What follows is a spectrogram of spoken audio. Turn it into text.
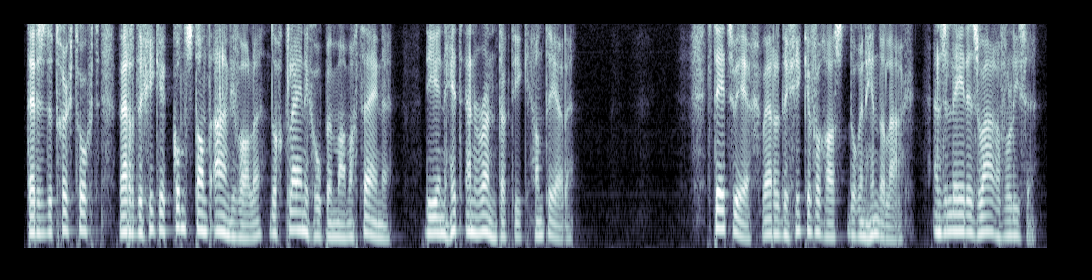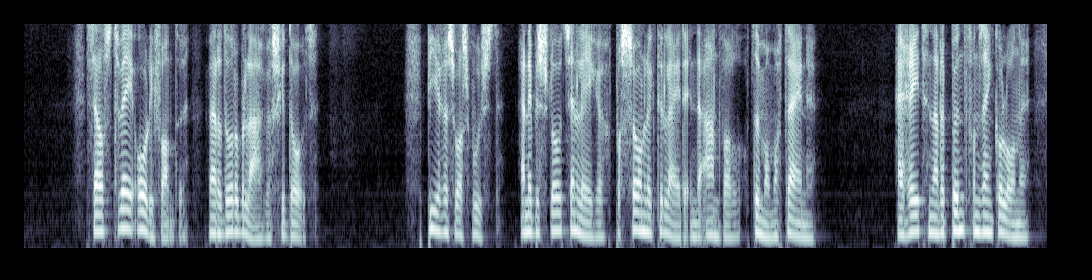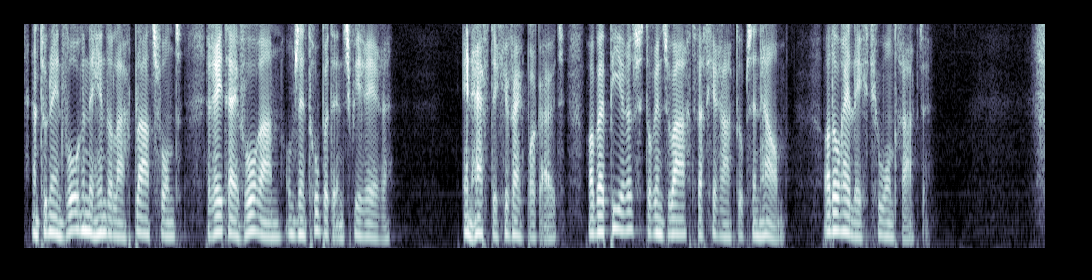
Tijdens de terugtocht werden de Grieken constant aangevallen door kleine groepen Mamertijnen, die een hit-and-run tactiek hanteerden. Steeds weer werden de Grieken verrast door een hinderlaag en ze leden zware verliezen. Zelfs twee olifanten werden door de belagers gedood. Pyrrhus was woest en hij besloot zijn leger persoonlijk te leiden in de aanval op de Mamertijnen. Hij reed naar de punt van zijn kolonne en toen een volgende hinderlaag plaatsvond, reed hij vooraan om zijn troepen te inspireren. Een heftig gevecht brak uit, waarbij Pyrrhus door een zwaard werd geraakt op zijn helm, waardoor hij licht gewond raakte.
